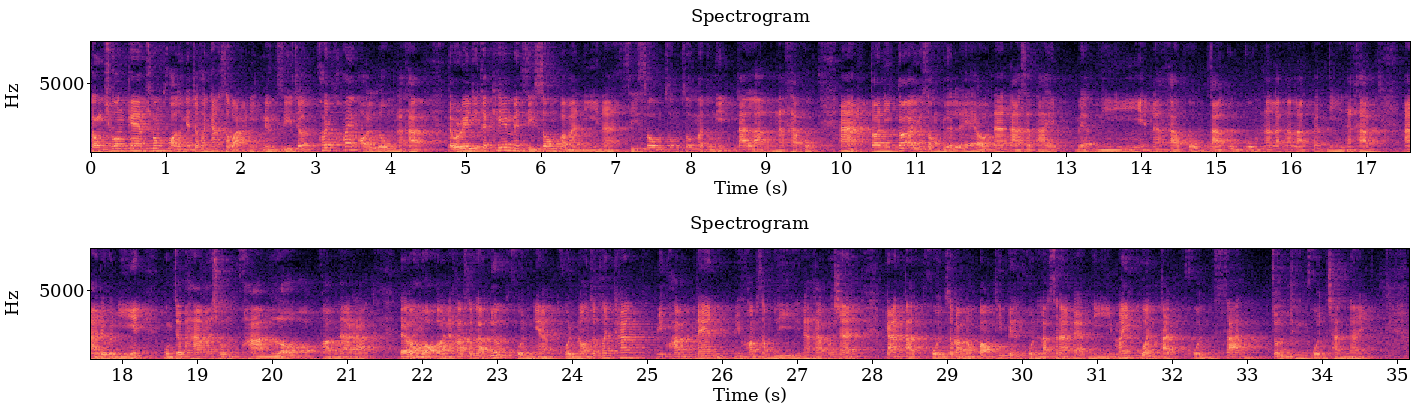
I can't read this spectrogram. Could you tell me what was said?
ตรงช่วงแก้มช่วงคอตรงนี้จะค่อนข้างสว่างนิดนึงสีจะค่อยๆอ่อนลงนะครับ แต่บริเวณที่จะเข้มเป็นสีส้มประมาณนี้นะ สีส้มส้มส้มมาตรงนี้ด้านหลังนะครับผมอะตอนนี้ก็อายุ 2 เดือนแล้ว หน้าตาสไตล์แบบนี้นะครับผมตากลมๆน่ารักน่ารักแบบนี้นะครับอะเดี๋ยววันนี้ผมจะพามาชมความหล่อความน่ารัก แต่ต้องบอกก่อนนะครับสำหรับเรื่องขนเนี่ยขนน้องจะค่อนข้างมีความแน่นมีความสำลีนะครับ เพราะฉะนั้น การตัดขนสำหรับน้องปอมที่เป็นขนลักษณะแบบนี้ ไม่ควรตัดขนสั้นจนถึงขนชั้นใน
